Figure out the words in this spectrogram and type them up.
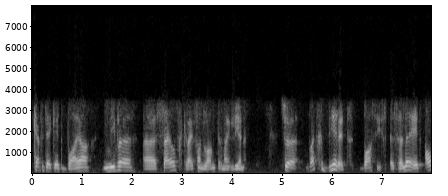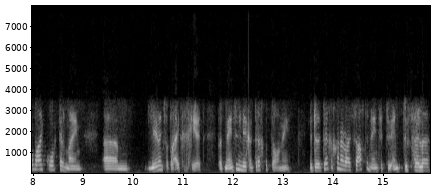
Capitex het baie nuwe uh sales gekry van langtermynlene. So wat gebeur het basies is hulle het al daai korttermyn ehm um, lenings wat hulle uitgegee het wat mense nie meer kan terugbetaal nie, het hulle teruggegaan na daai selfde mense toe en toe hulle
